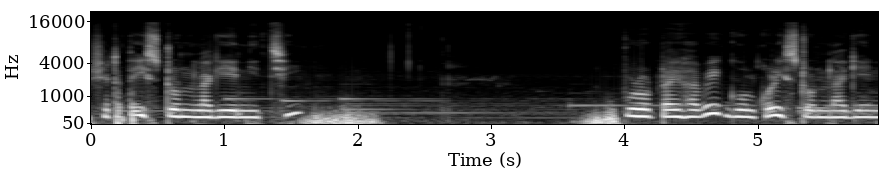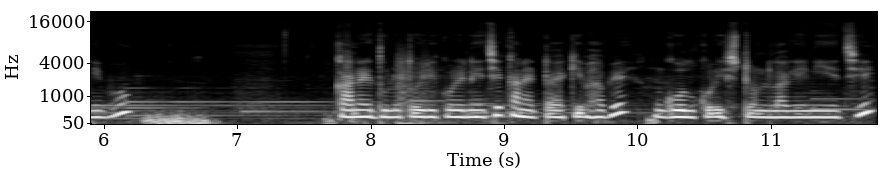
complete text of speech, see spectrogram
সেটাতে স্টোন লাগিয়ে নিচ্ছি। পুরোটাই হবে গোল করে স্টোন লাগিয়ে নিব। কানের দুলো তৈরি করে নিয়েছি। কানেরটা একইভাবে গোল করে স্টোন লাগিয়ে নিয়েছি।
